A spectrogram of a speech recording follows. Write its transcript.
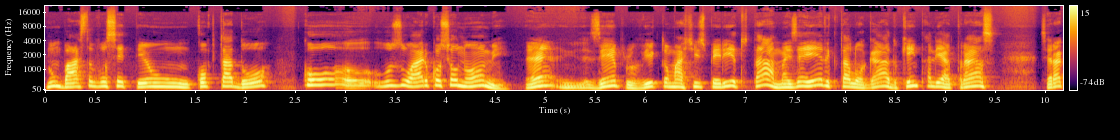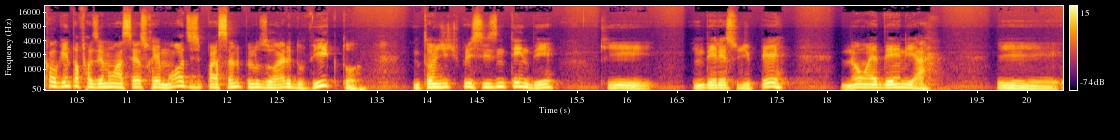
Não basta você ter um computador com o usuário com o seu nome, né? Exemplo, Victor Martins Perito, tá, mas é ele que está logado, quem está ali atrás? Será que alguém está fazendo um acesso remoto e se passando pelo usuário do Victor? Então a gente precisa entender que endereço de IP não é DNA. E,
